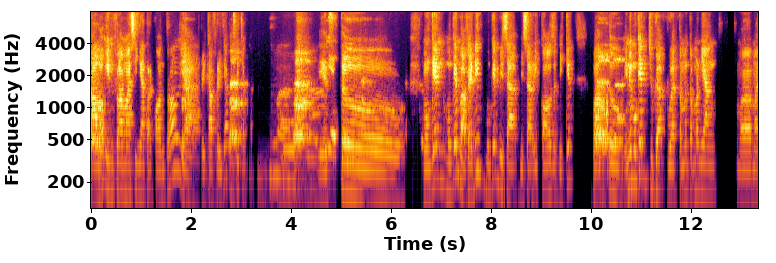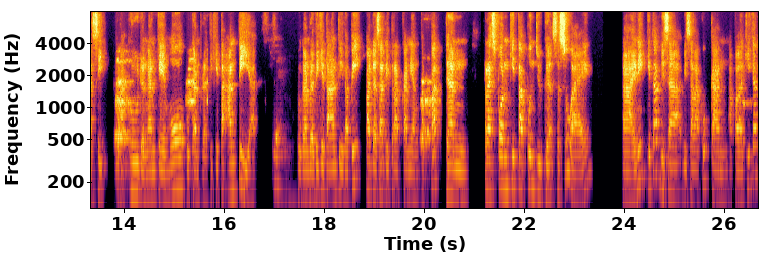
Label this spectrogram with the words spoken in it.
kalau inflamasinya terkontrol, ya recovery-nya pasti cepat. Hmm. Iya. Gitu. Mungkin mungkin Mbak Fedi mungkin bisa bisa recall sedikit waktu ini mungkin juga buat teman-teman yang masih ragu dengan kemo bukan berarti kita anti ya. Iya. Bukan berarti kita anti, tapi pada saat diterapkan yang tepat dan respon kita pun juga sesuai. Nah, ini kita bisa bisa lakukan apalagi kan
